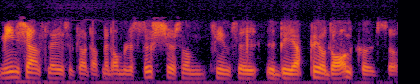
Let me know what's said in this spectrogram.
Min känsla är ju såklart att med de resurser som finns i, i BP och Dalkurd så,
